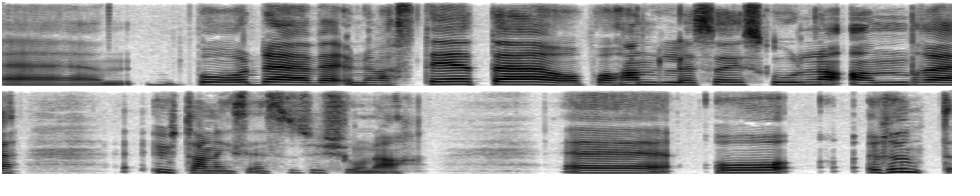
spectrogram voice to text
Eh, både ved universitetet og på Handelshøyskolen og andre utdanningsinstitusjoner. Eh, og rundt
